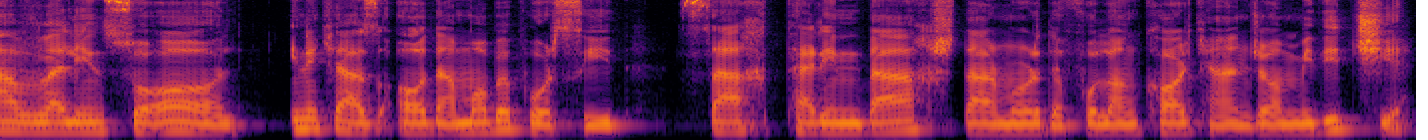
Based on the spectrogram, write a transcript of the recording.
اولین سوال اینه که از آدما بپرسید سخت ترین بخش در مورد فلان کار که انجام می‌دید چیه؟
